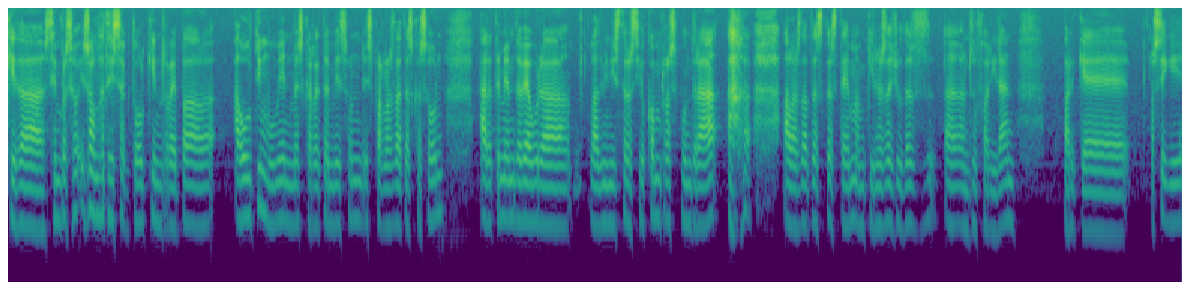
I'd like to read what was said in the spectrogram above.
queda, sempre és el mateix sector el qui en rep a últim moment, més que res també són, és per les dates que són. Ara també hem de veure l'administració com respondrà a, a les dates que estem, amb quines ajudes eh, ens oferiran, perquè, o sigui,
